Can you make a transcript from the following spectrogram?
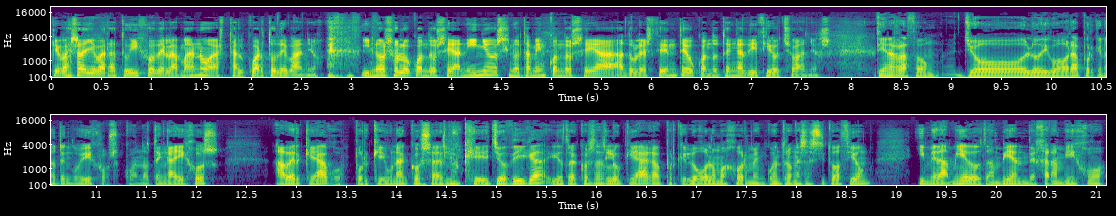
que, vas a llevar a tu hijo de la mano hasta el cuarto de baño. Y no solo cuando sea niño, sino también cuando sea adolescente o cuando tenga 18 años. Tienes razón. Yo lo digo ahora porque no tengo hijos. Cuando tenga hijos, a ver qué hago. Porque una cosa es lo que yo diga y otra cosa es lo que haga. Porque luego a lo mejor me encuentro en esa situación y me da miedo también dejar a mi hijo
